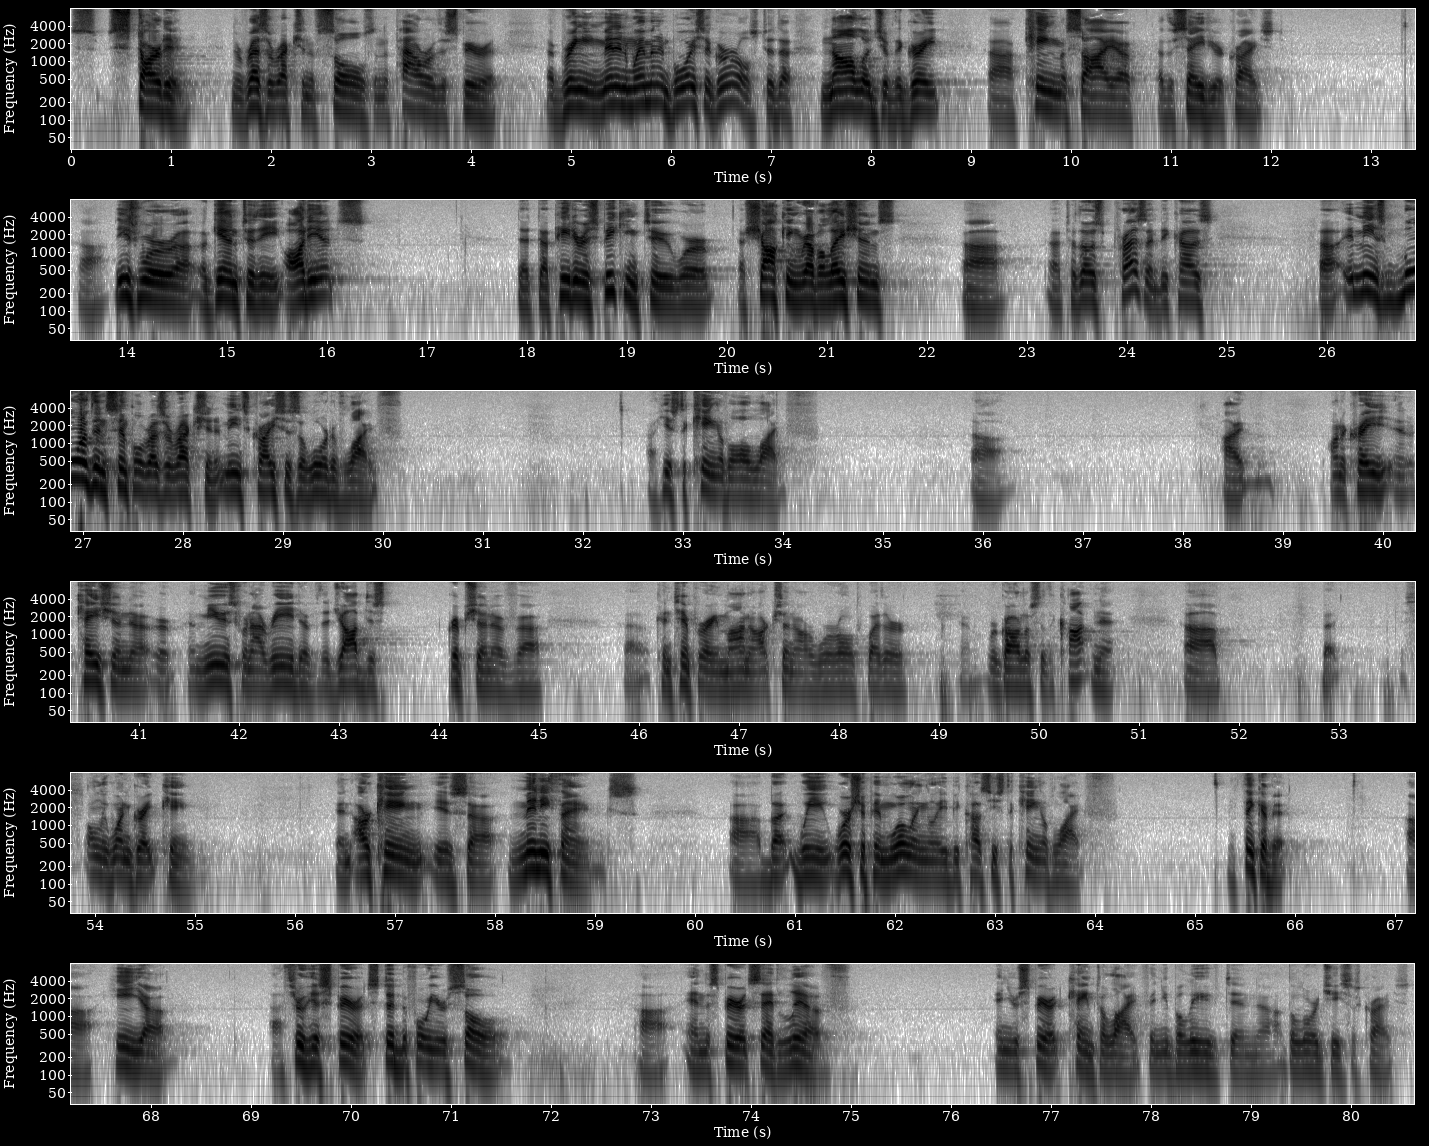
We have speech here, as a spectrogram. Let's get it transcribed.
started, the resurrection of souls and the power of the Spirit, uh, bringing men and women and boys and girls to the knowledge of the great uh, King Messiah of the Savior Christ. Uh, these were, again, to the audience that Peter is speaking to, were uh, shocking revelations uh, uh, to those present because uh, it means more than simple resurrection. It means Christ is the Lord of life. Uh, he is the King of all life. Uh, I, on occasion uh, amused when I read of the job description of uh, uh, contemporary monarchs in our world, whether regardless of the continent. But only one great king. And our king is uh, many things, uh, but we worship him willingly because he's the king of life. Think of it. Uh, he, uh, uh, through his spirit, stood before your soul, and the spirit said, Live and your spirit came to life and you believed in uh, the Lord Jesus Christ.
